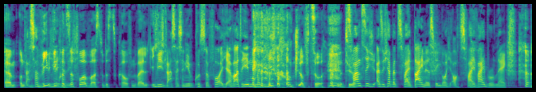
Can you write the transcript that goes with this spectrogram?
Ähm, und Das war wie, wie kurz davor warst du, das zu kaufen? Weil ich. Wie, was heißt denn hier kurz davor? Ich erwarte jeden Moment die Lieferung. klopft so. an der Tür. 20, also ich habe ja zwei Beine, deswegen brauche ich auch zwei Vibrolegs.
